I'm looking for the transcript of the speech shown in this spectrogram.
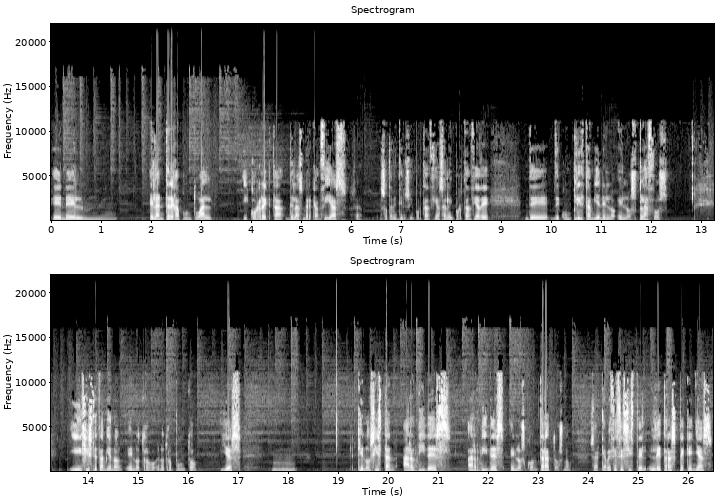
en el, en la entrega puntual y correcta de las mercancías, eso también tiene su importancia, o sea, la importancia de, de, cumplir también en, en los plazos, y insiste también en otro, en otro punto, y es mm, que no existan ardides, ardides en los contratos, ¿no? O sea, que a veces existen letras pequeñas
